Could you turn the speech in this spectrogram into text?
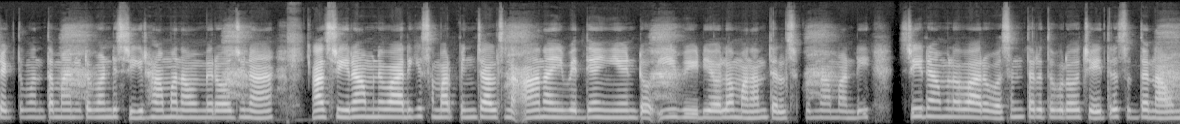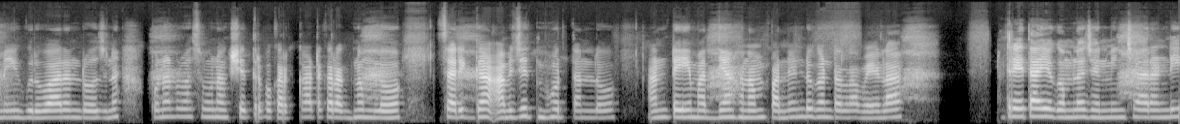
శక్తివంతమైనటువంటి శ్రీరామనవమి రోజున ఆ శ్రీరాముని వారికి సమర్పించాల్సిన ఆ నైవేద్యం ఏంటో ఈ వీడియోలో మనం తెలుసుకుందామండి. శ్రీరాముల వారు వసంత ఋతువులో చైత్రశుద్ధ నవమి గురువారం రోజున పునర్వసు నక్షత్రపు కర్కాటక లగ్నంలో సరిగ్గా అభిజిత్ ముహూర్తంలో అంటే మధ్యాహ్నం పన్నెండు గంటల వేళ త్రేతాయుగంలో జన్మించారండి.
